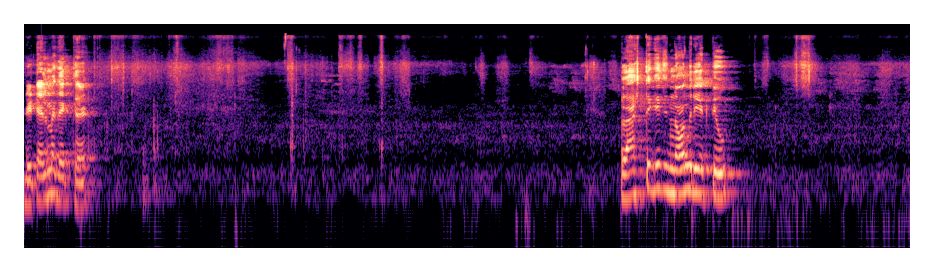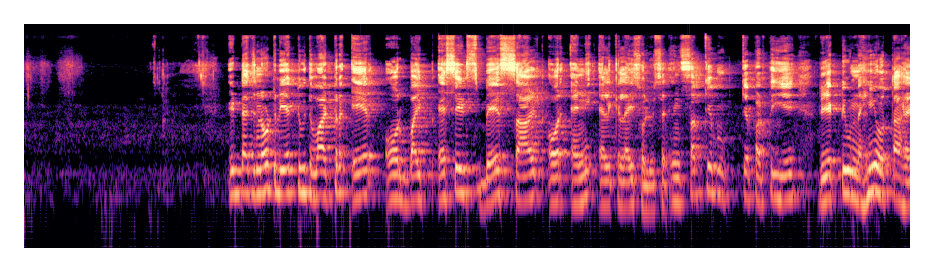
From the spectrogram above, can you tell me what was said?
डिटेल में देखते हैं। Plastic is non reactive It does not react with water air और बाई एसिड्स बेस साल्ट और एनी alkali सोल्यूशन इन सब के के प्रति ये रिएक्टिव नहीं होता है।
